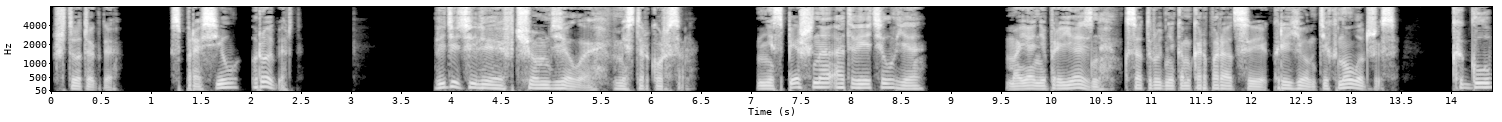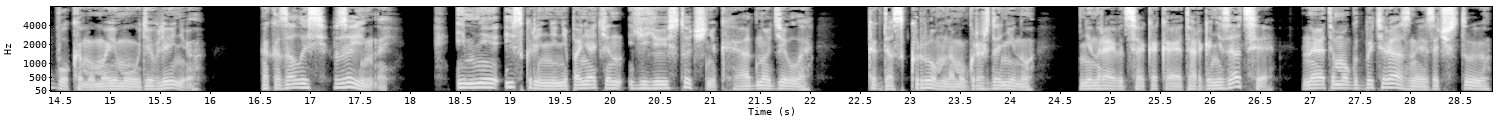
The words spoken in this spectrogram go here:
Что тогда? Спросил Роберт. Видите ли, в чем дело, мистер Корсон? Неспешно ответил я. Моя неприязнь к сотрудникам корпорации Creon Technologies, к глубокому моему удивлению, оказалась взаимной. И мне искренне непонятен ее источник. Одно дело, когда скромному гражданину не нравится какая-то организация, на это могут быть разные, зачастую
